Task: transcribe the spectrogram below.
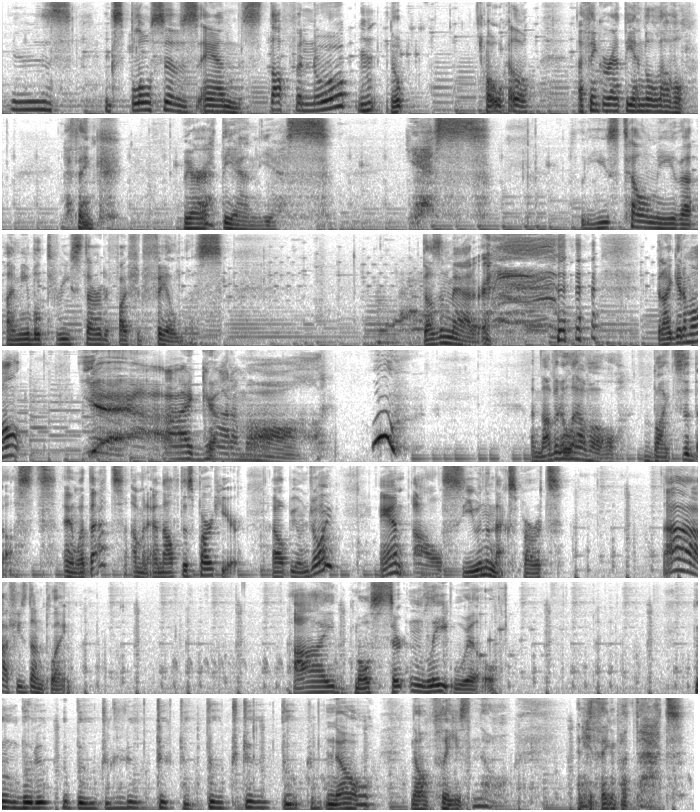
There's explosives and stuff and... Nope. Mm, nope. Oh, hello. I think we're at the end of the level. I think we are at the end, yes. Yes. Please tell me that I'm able to restart if I should fail this. Doesn't matter. Did I get them all? Yeah, I got them all. Woo! Another level bites the dust. And with that, I'm going to end off this part here. I hope you enjoy, and I'll see you in the next part. Ah, she's done playing. I most certainly will. No, no, please, no. Anything but that.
